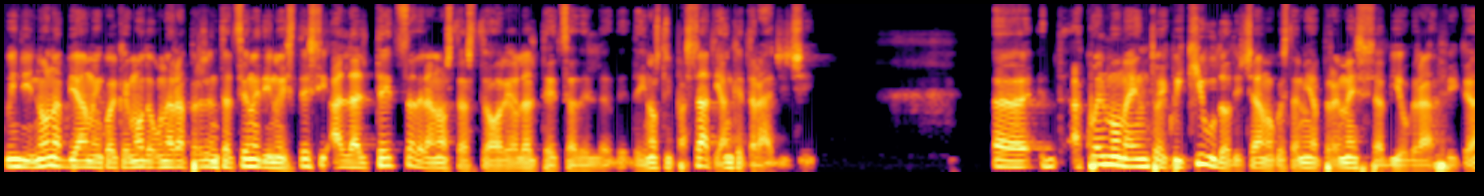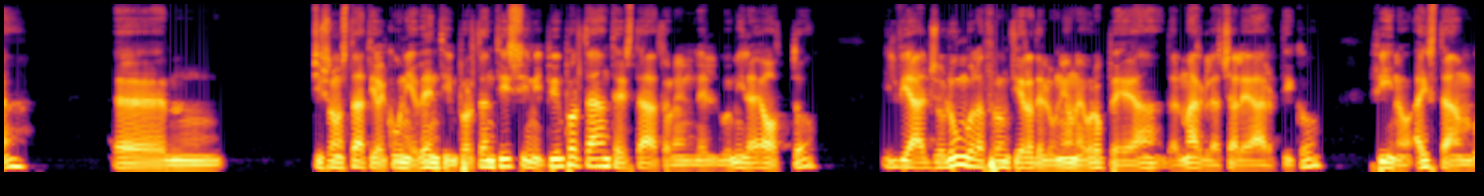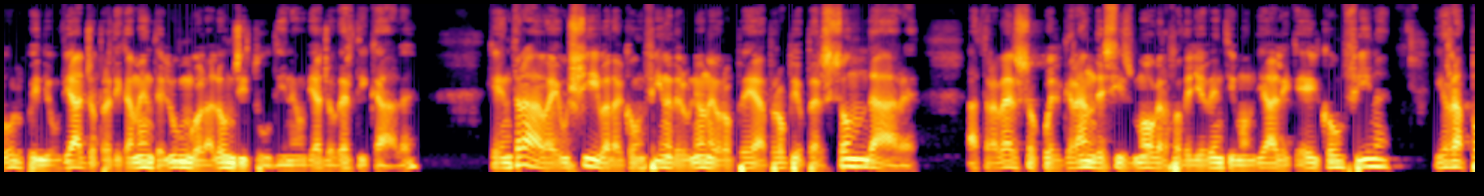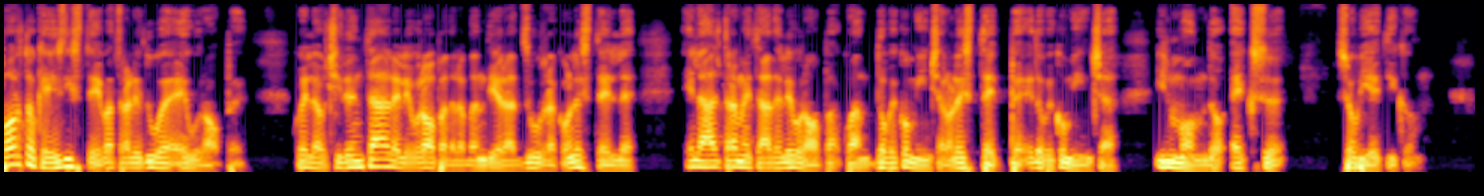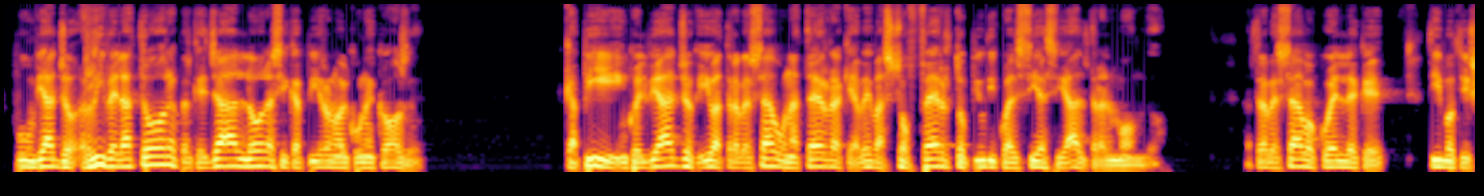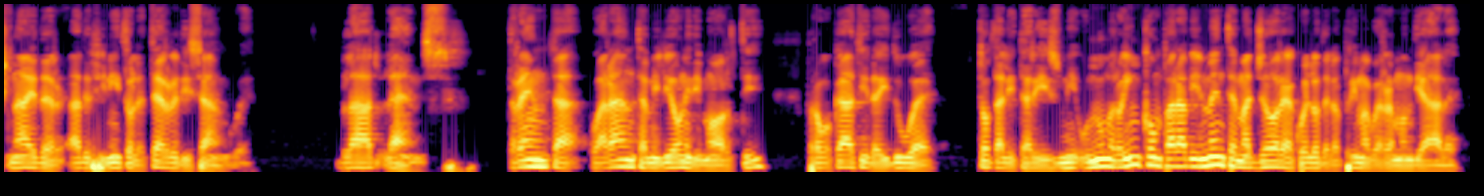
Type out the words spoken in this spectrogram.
Quindi non abbiamo in qualche modo una rappresentazione di noi stessi all'altezza della nostra storia, all'altezza dei nostri passati, anche tragici. Eh, a quel momento, e qui chiudo diciamo, questa mia premessa biografica, ehm, ci sono stati alcuni eventi importantissimi. Il più importante è stato nel, nel 2008 il viaggio lungo la frontiera dell'Unione Europea, dal Mar Glaciale Artico fino a Istanbul, quindi un viaggio praticamente lungo la longitudine, un viaggio verticale, che entrava e usciva dal confine dell'Unione Europea proprio per sondare attraverso quel grande sismografo degli eventi mondiali che è il confine, il rapporto che esisteva tra le due Europe, quella occidentale, l'Europa della bandiera azzurra con le stelle, e l'altra metà dell'Europa dove cominciano le steppe e dove comincia il mondo ex sovietico. Fu un viaggio rivelatore perché già allora si capirono alcune cose capii in quel viaggio che io attraversavo una terra che aveva sofferto più di qualsiasi altra al mondo. Attraversavo quelle che Timothy Schneider ha definito le terre di sangue, bloodlands, 30-40 milioni di morti provocati dai due totalitarismi, un numero incomparabilmente maggiore a quello della prima guerra mondiale,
